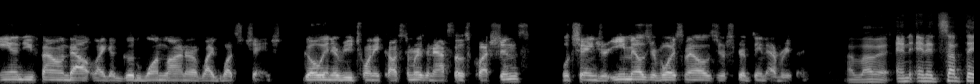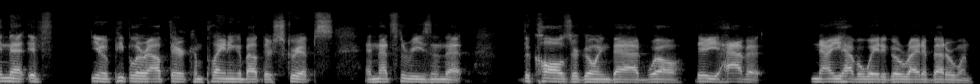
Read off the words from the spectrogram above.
And you found out like a good one liner of like what's changed. Go interview 20 customers and ask those questions. We'll change your emails, your voicemails, your scripting, everything. I love it. And and it's something that if you know people are out there complaining about their scripts and that's the reason that the calls are going bad. Well there you have it. Now you have a way to go write a better one.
